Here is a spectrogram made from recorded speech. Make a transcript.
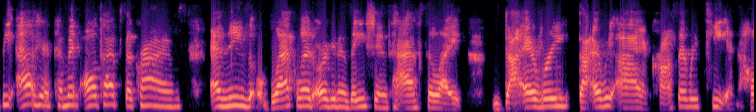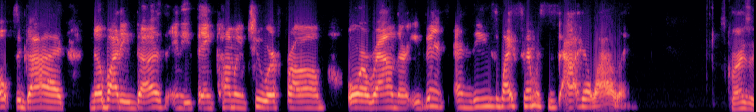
be out here commit all types of crimes and these black-led organizations have to like dot every dot every i and cross every t and hope to god nobody does anything coming to or from or around their events and these white supremacists out here wilding it's crazy.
